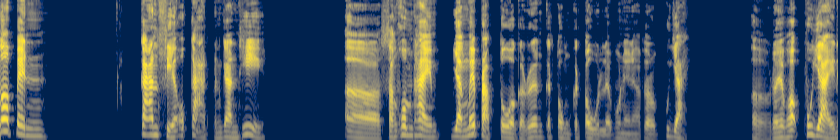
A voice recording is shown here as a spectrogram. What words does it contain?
ก็เป็นการเสียโอกาสเหมือนกันที่ เอ่อสังคมไทยยังไม่ปรับตัวกับเรื่องกร์ตงกร์ตูนอะไรพวกนี้นะครับสำหรับผู้ใหญ่ เออโดยเฉพาะผู้ใหญ่ใน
